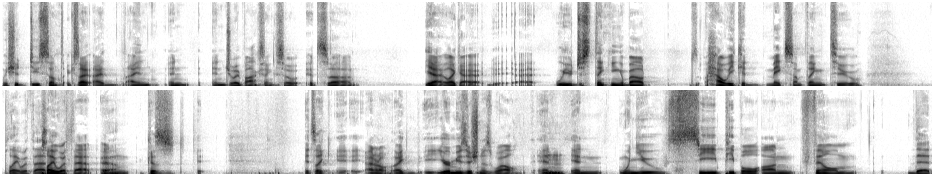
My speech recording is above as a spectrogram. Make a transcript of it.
we should do something because I, I, I en- en- enjoy boxing. So it's, uh, yeah, like I, I, we were just thinking about how we could make something to Play with that. play with that Yeah. and because it, it's like i I don't know like you're a musician as well and Mm-hmm. and when you see people on film that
